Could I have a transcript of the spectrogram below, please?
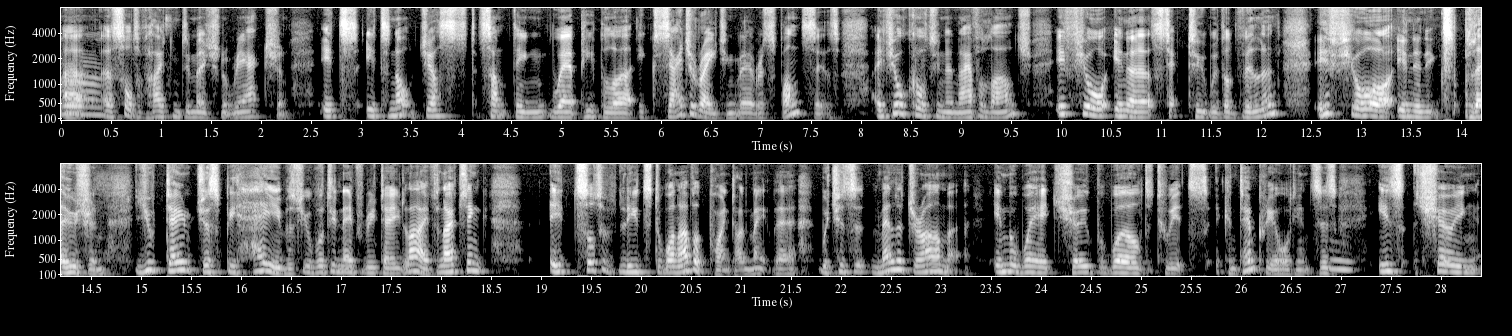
uh, a sort of heightened emotional reaction. It's it's not just something where people are exaggerating their responses. If you're caught in an avalanche, if you're in a set two with a villain, if you're in an explosion, you don't just behave as you would in everyday life. And I think it sort of leads to one other point I'd make there, which is that melodrama, in the way it showed the world to its contemporary audiences, mm. is showing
